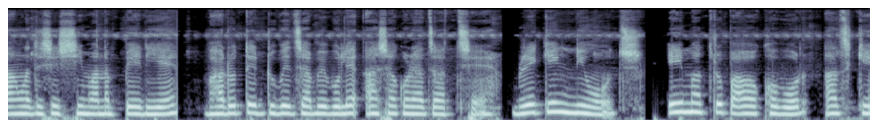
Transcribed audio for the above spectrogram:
বাংলাদেশের সীমানা পেরিয়ে ভারতে ডুবে যাবে বলে আশা করা যাচ্ছে। Breaking news. এইমাত্র পাওয়া খবর আজকে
